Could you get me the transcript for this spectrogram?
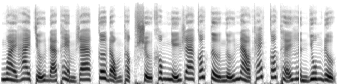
Ngoài hai chữ đã thèm ra, cơ động thật sự không nghĩ ra có từ ngữ nào khác có thể hình dung được.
